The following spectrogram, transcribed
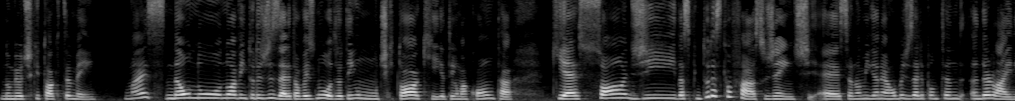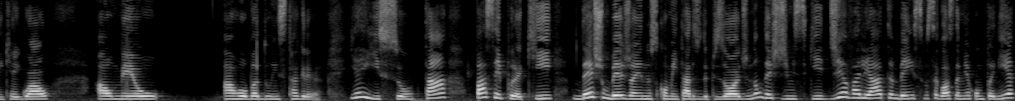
no meu TikTok também. Mas não no, no Aventuras de Gisele, talvez no outro. Eu tenho um TikTok, eu tenho uma conta que é só de das pinturas que eu faço, gente. É, se eu não me engano, é arroba gisele.underline, que é igual ao meu arroba do Instagram. E é isso, tá? Passei por aqui, deixa um beijo aí nos comentários do episódio, não deixe de me seguir, de avaliar também se você gosta da minha companhia.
